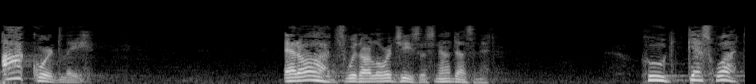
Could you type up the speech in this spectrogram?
awkwardly at odds with our Lord Jesus, now doesn't it? Who, guess what?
